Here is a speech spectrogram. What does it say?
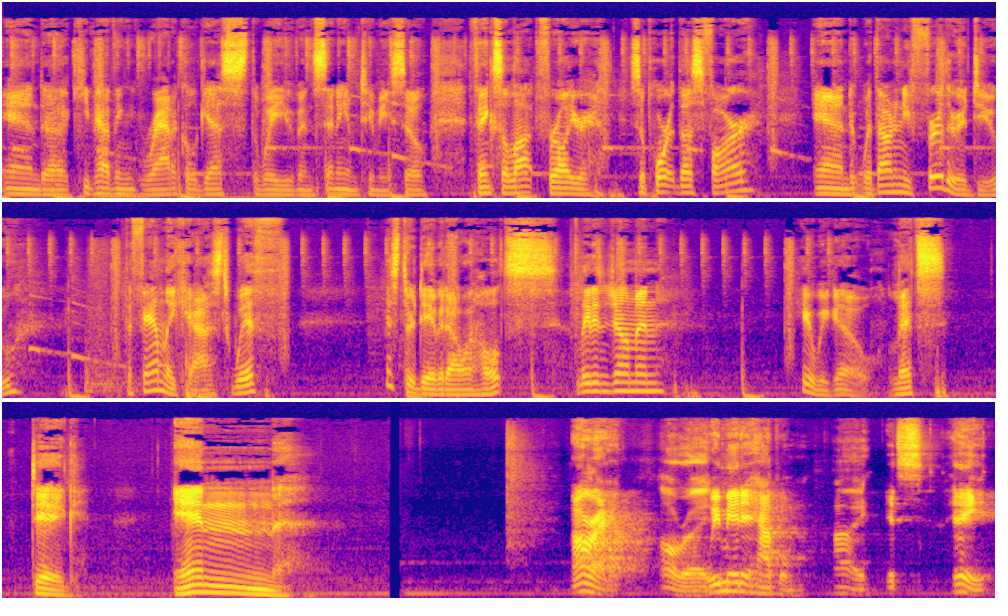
and uh, keep having radical guests the way you've been sending them to me. So thanks a lot for all your support thus far. And without any further ado, the Family Cast with Mr. David Alan Holtze. Ladies and gentlemen, here we go. Let's dig in. All right. All right. We made it happen. Hi. It's, hey,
